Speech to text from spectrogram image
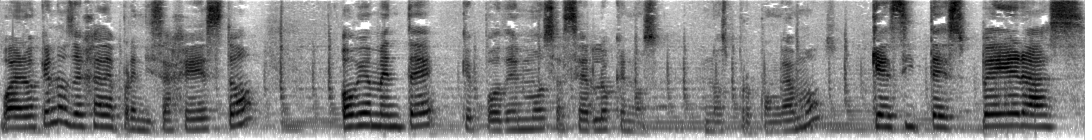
Bueno, ¿qué nos deja de aprendizaje esto? Obviamente que podemos hacer lo que nos, nos propongamos, que si te esperas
